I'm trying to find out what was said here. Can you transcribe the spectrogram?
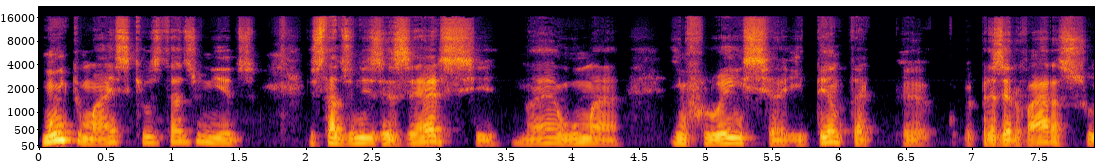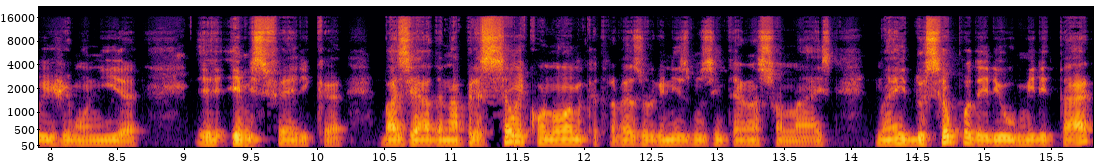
muito mais que os Estados Unidos. Os Estados Unidos exerce não é, uma influência e tenta eh, preservar a sua hegemonia eh, hemisférica baseada na pressão econômica através dos organismos internacionais né, e do seu poderio militar,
